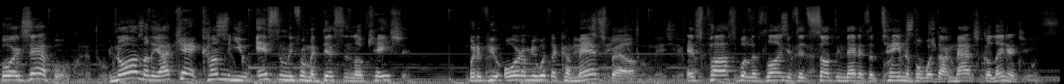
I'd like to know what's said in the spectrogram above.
For example, Normally, I can't come to you instantly from a distant location. But if you order me with a command spell, it's possible as long as it's something that is obtainable with our magical energies.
